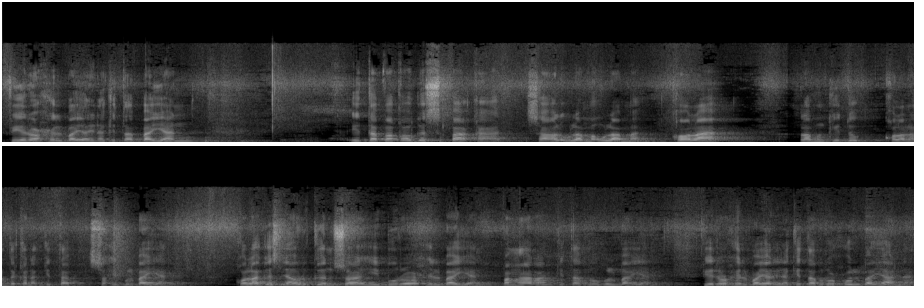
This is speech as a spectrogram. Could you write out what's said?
fi rahil bayana kitab bayan itapako geus sepakat sahal ulama-ulama qala lamun kitu qala nanti kana kitab sahibul bayan. Kala geus nyaurkeun sahibur Bayan, pengarang kitab Ruhul Bayan, fi Ruhul Bayan kitab Ruhul Bayana.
